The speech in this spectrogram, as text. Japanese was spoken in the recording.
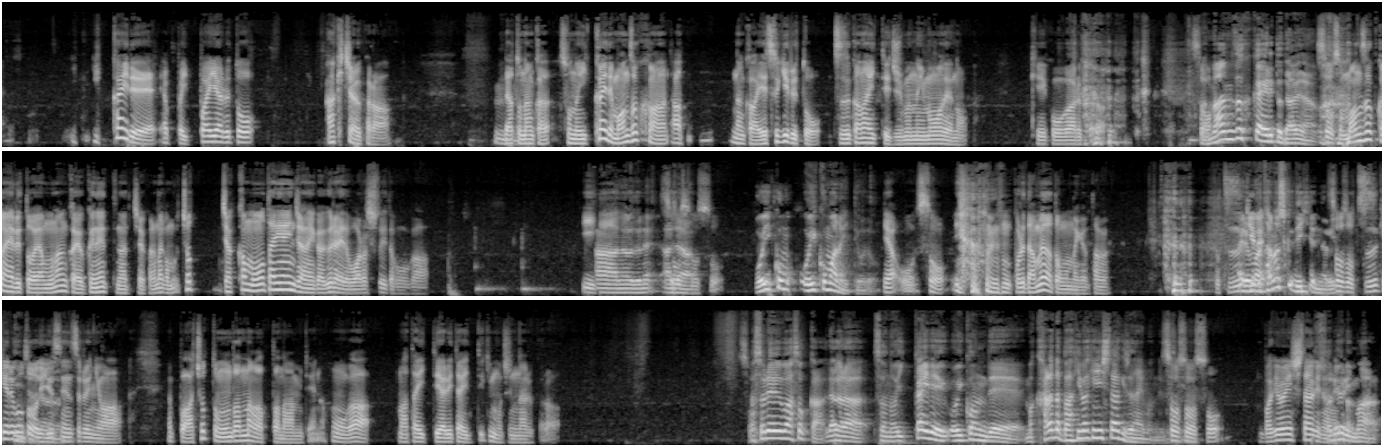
い一回でやっぱいっぱいやると飽きちゃうから、であとなんか、その一回で満足感、あ、なんか得すぎると続かないっていう自分の今までの傾向があるから。そう。あ満足感得るとダメなのそうそう、満足感得ると、いやもうなんかよくねってなっちゃうから、なんかもうちょっと若干物足りないんじゃないかぐらいで終わらしといた方がいい。ああなるほどねあそうじゃあそうそう。追い込む追い込まないってこと？いや、おそう。いや、これダメだと思うんだけど、多分。続けるまあ楽しくできてんだろ？そうそう、続けることを優先するには、やっぱちょっと問題なかったな、みたいな方が、また行ってやりたいって気持ちになるから。そあそれはそっかだからその1回で追い込んで、まあ、体バキバキにしたわけじゃないもんねそうそうそう。バキバキにしたわけじゃそないから。れよりまあ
